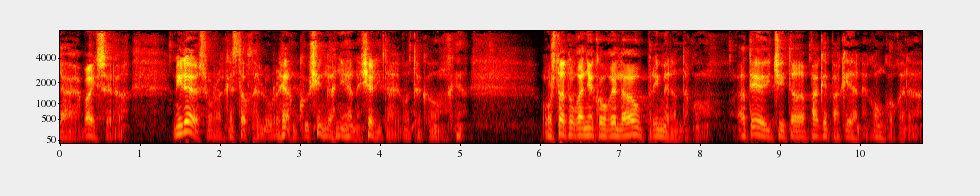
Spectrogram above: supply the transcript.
Da, bai zera. Nire zurrak ez daude lurrean kusin gainean eserita egoteko. Ostatu gaineko gela hau primeran dago. Atea itxita pake-pakean egongo gara.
